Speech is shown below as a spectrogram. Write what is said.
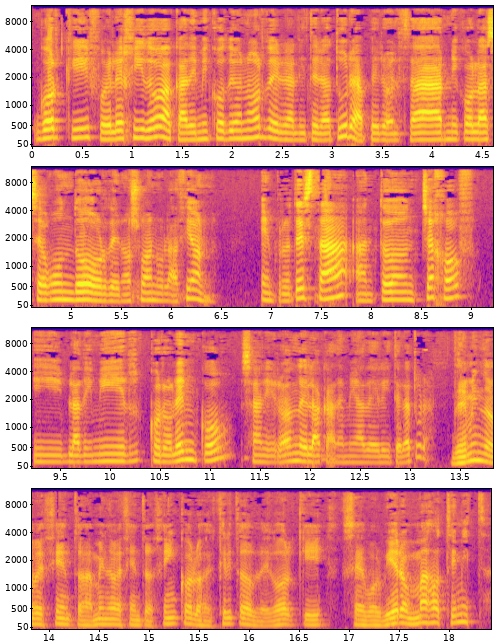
Gorky fue elegido académico de honor de la literatura, pero el zar Nicolás II ordenó su anulación. En protesta, Anton Chekhov y Vladimir Korolenko salieron de la Academia de Literatura. De 1900 a 1905 los escritos de Gorky se volvieron más optimistas.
